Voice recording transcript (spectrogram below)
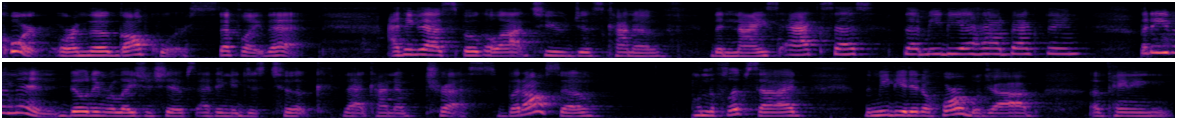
court or in the golf course, stuff like that. I think that spoke a lot to just kind of the nice access that media had back then. But even then, building relationships, I think it just took that kind of trust. But also, on the flip side, the media did a horrible job of painting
